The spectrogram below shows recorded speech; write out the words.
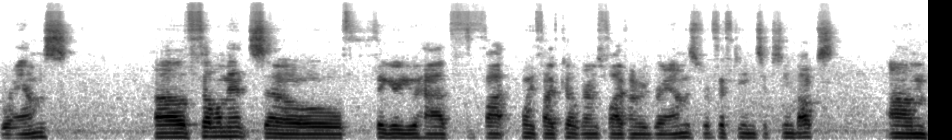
grams of filament. So figure you have 5.5 kilograms 500 grams for 15 16 bucks. Um,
